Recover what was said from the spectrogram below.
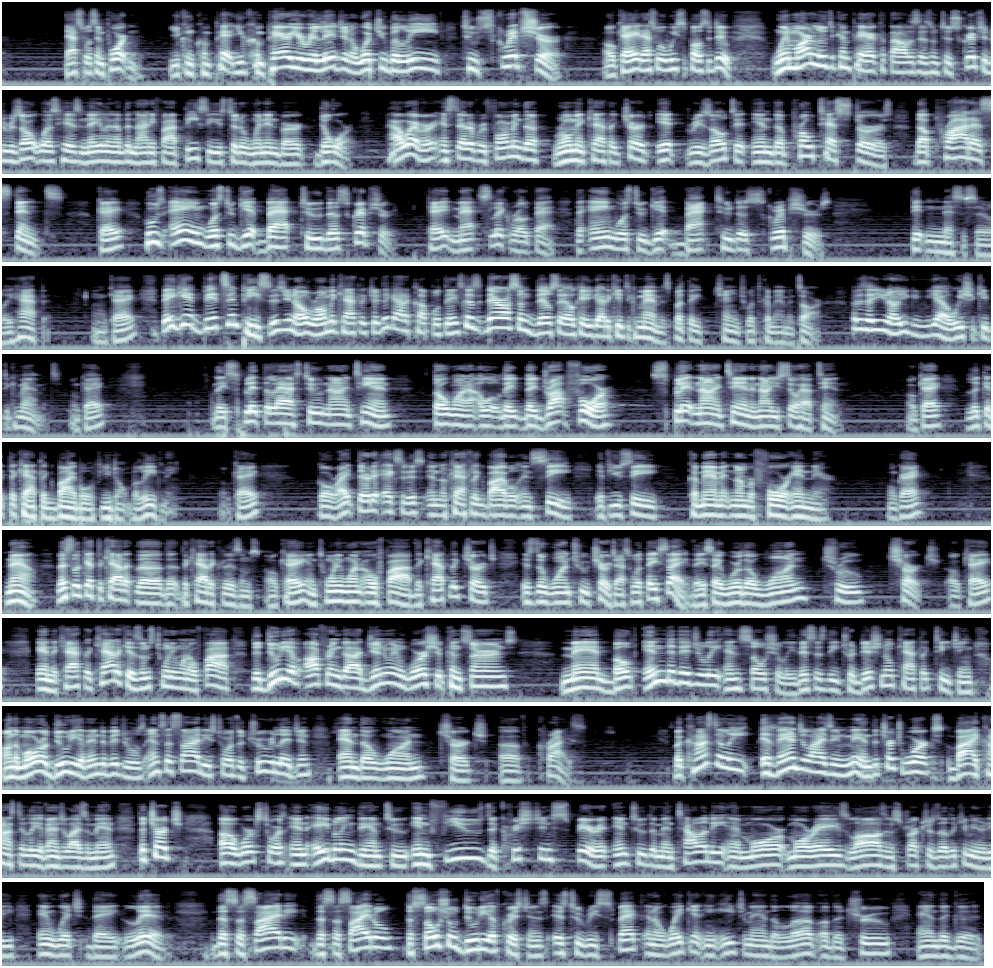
that's what's important. You can compare you compare your religion or what you believe to Scripture. Okay, that's what we're supposed to do. When Martin Luther compared Catholicism to Scripture, the result was his nailing of the 95 Theses to the Wittenberg door. However, instead of reforming the Roman Catholic Church, it resulted in the protesters, the Protestants, okay, whose aim was to get back to the Scripture. Okay, Matt Slick wrote that. The aim was to get back to the Scriptures. Didn't necessarily happen. Okay, they get bits and pieces. You know, Roman Catholic Church they got a couple things because there are some. They'll say, okay, you got to keep the commandments, but they change what the commandments are. But they say, you know, you can, yeah, we should keep the commandments. Okay, they split the last two, nine, ten, throw one out. Well, they they drop four, split nine, ten, and now you still have ten. Okay, look at the Catholic Bible if you don't believe me. Okay, go right there to Exodus in the Catholic Bible and see if you see commandment number four in there. Okay. Now, let's look at the, cate- the, the, the catechisms, okay? In 2105, the Catholic Church is the one true church. That's what they say. They say we're the one true church, okay? In the Catholic Catechisms, 2105, the duty of offering God genuine worship concerns man both individually and socially. This is the traditional Catholic teaching on the moral duty of individuals and societies towards the true religion and the one church of Christ. But constantly evangelizing men, the church works by constantly evangelizing men. The church uh, works towards enabling them to infuse the Christian spirit into the mentality and more mores, laws, and structures of the community in which they live. The society, the societal, the social duty of Christians is to respect and awaken in each man the love of the true and the good.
